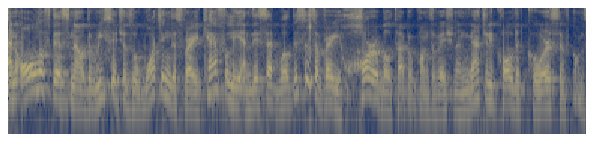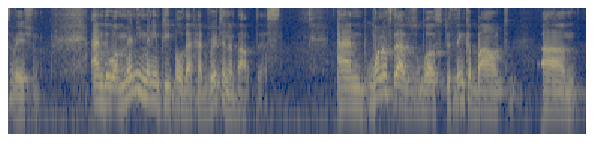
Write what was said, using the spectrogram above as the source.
And all of this now, the researchers were watching this very carefully and they said, well, this is a very horrible type of conservation and we actually called it coercive conservation. And there were many, many people that had written about this. And one of those was to think about um,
